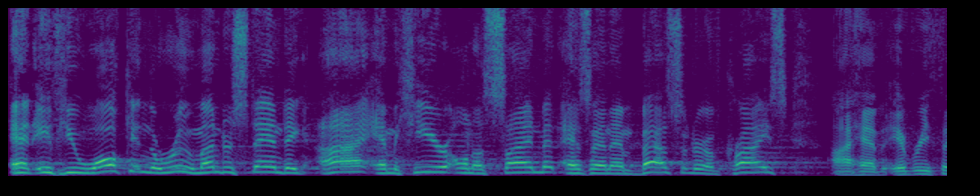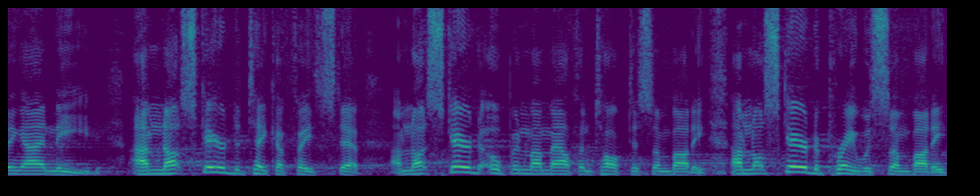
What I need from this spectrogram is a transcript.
And if you walk in the room understanding I am here on assignment as an ambassador of Christ, I have everything I need. I'm not scared to take a faith step. I'm not scared to open my mouth and talk to somebody. I'm not scared to pray with somebody.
